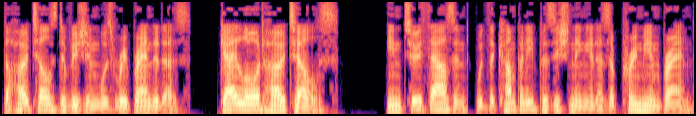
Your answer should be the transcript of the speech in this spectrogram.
The hotels division was rebranded as Gaylord Hotels in 2000, with the company positioning it as a premium brand.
